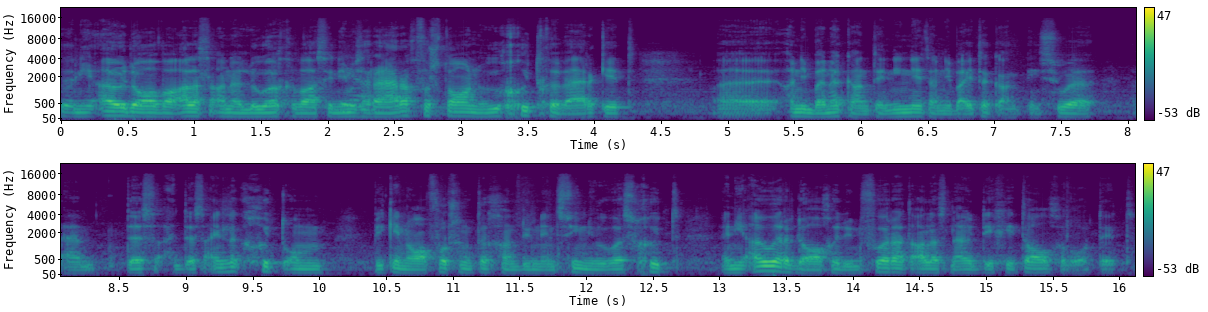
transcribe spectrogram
in die ou dae waar alles analoog was en jy Ja. moes regtig verstaan hoe goed gewerk het uh aan die binnekant en nie net aan die buitekant nie. So ehm um, dis dis eintlik goed om bietjie navorsing te gaan doen en sien hoe was goed in die ouer dae gedoen voordat alles nou digitaal geword het.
